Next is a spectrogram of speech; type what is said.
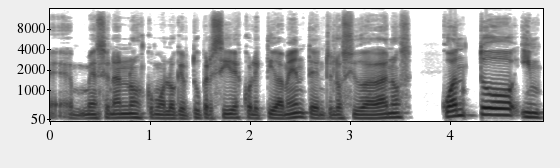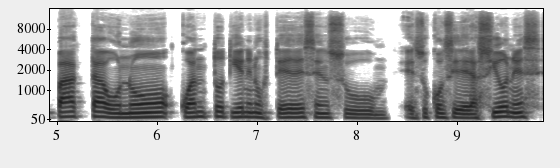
eh, mencionarnos como lo que tú percibes colectivamente entre los ciudadanos, ¿cuánto impacta o no, cuánto tienen ustedes en, su, en sus consideraciones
